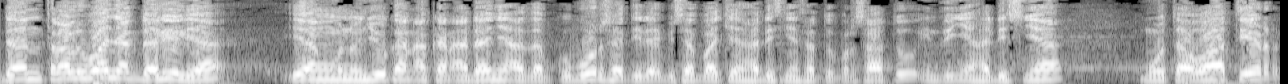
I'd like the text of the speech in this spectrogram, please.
Dan terlalu banyak dalil ya yang menunjukkan akan adanya azab kubur. Saya tidak bisa baca hadisnya satu persatu. Intinya hadisnya mutawatir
